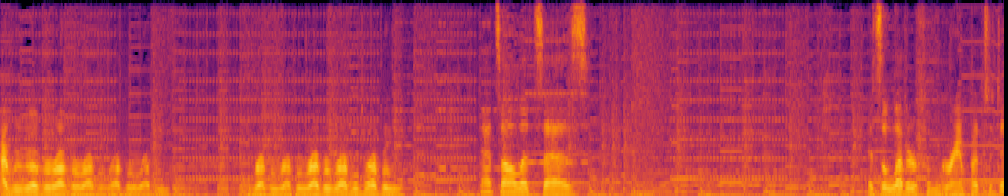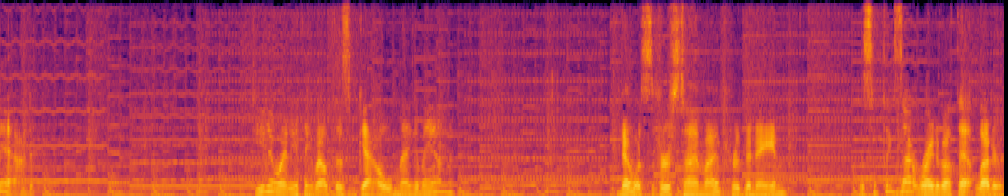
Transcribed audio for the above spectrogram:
Rubber, rubber, rubber, rubber, rubber, rubber. Rubber, rubber, rubber, rubber, rubber. That's all it says. It's a letter from Grandpa to Dad. Do you know anything about this Gao, Mega Man? No, it's the first time I've heard the name. But something's not right about that letter.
